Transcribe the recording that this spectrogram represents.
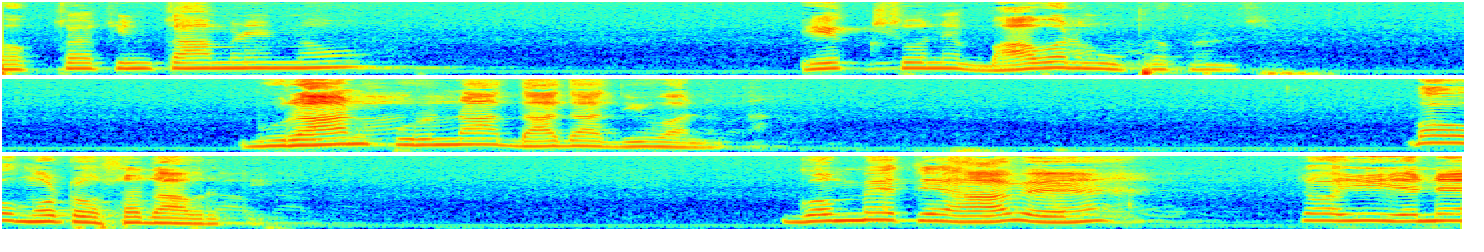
ભક્ત ચિંતામણીનો એકસો ને બાવનમું પ્રકરણ છે. બુરાનપુરના દાદા દીવાન હતા બહુ મોટો સદાવ્રતી ગમે તે આવે તો એ એને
